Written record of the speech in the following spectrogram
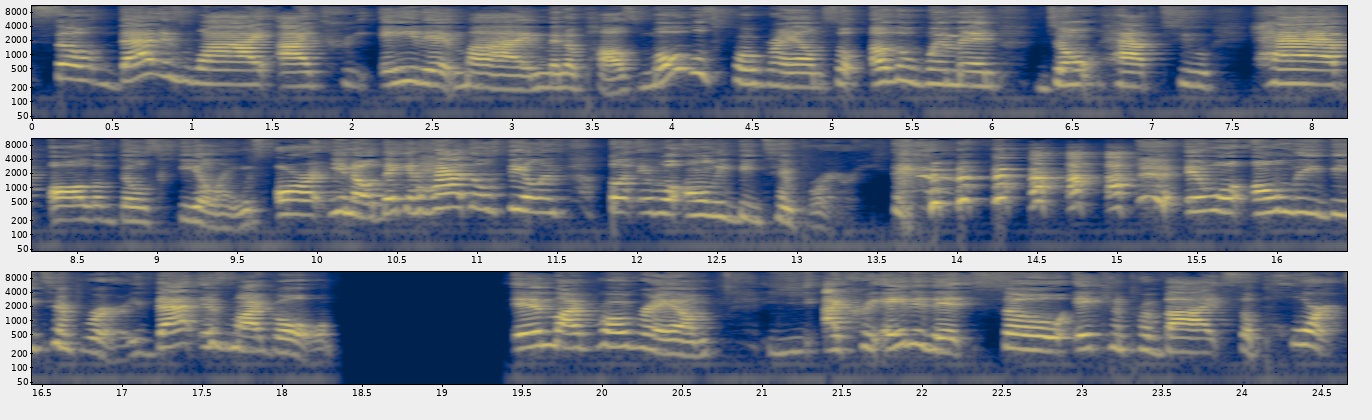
So that is why I created my menopause moguls program so other women don't have to have all of those feelings or you know they can have those feelings but it will only be temporary. it will only be temporary. That is my goal. In my program, I created it so it can provide support.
